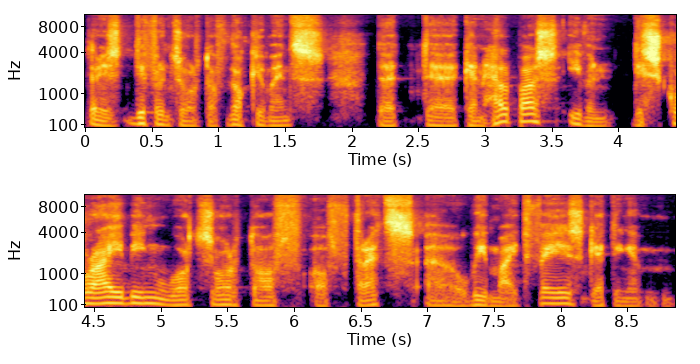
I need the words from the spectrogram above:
There is different sort of documents that uh, can help us, even describing what sort of, of threats uh, we might face, getting um,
